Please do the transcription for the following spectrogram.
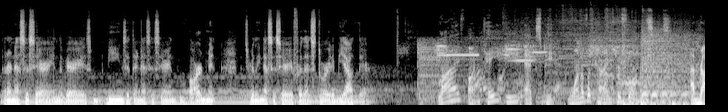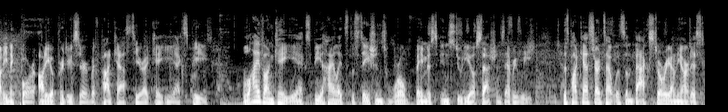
that are necessary and the various means that they're necessary and the bombardment that's really necessary for that story to be out there. Live on KEXP, one of a kind performances. I'm Roddy Nickpour, audio producer with podcasts here at KEXP. Live on KEXP highlights the station's world famous in studio sessions every week. This podcast starts out with some backstory on the artist,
